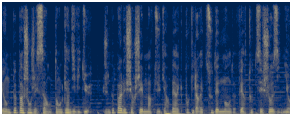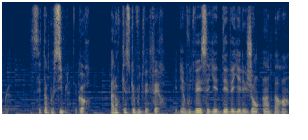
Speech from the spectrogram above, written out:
Et on ne peut pas changer ça en tant qu'individu. Je ne peux pas aller chercher Mark Zuckerberg pour qu'il arrête soudainement de faire toutes ces choses ignobles. C'est impossible, d'accord? Alors qu'est-ce que vous devez faire? Eh bien vous devez essayer d'éveiller les gens un par un.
